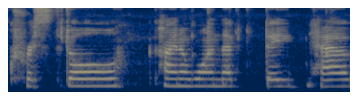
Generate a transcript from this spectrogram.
crystal kind of one that they have.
